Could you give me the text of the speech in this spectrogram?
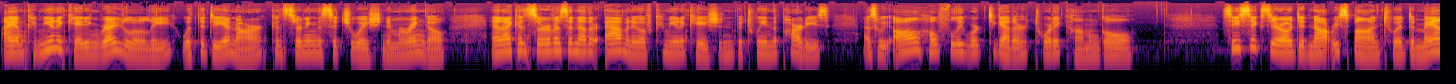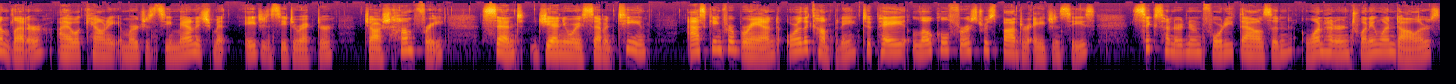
I am communicating regularly with the DNR concerning the situation in Marengo, and I can serve as another avenue of communication between the parties as we all hopefully work together toward a common goal. C60 did not respond to a demand letter Iowa County Emergency Management Agency Director Josh Humphrey, sent January 17th asking for Brand or the company to pay local first responder agencies $640,121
